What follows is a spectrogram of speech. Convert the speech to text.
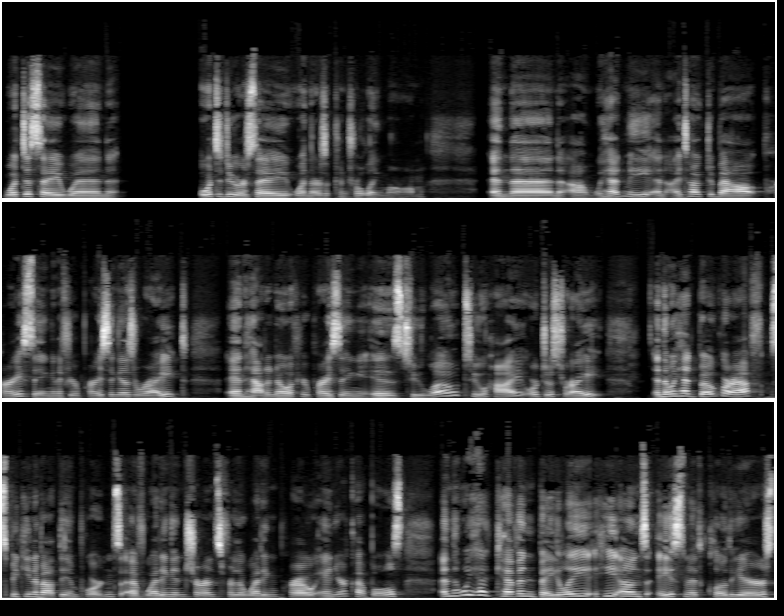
what to say when, what to do or say when there's a controlling mom. And then um, we had me, and I talked about pricing, and if your pricing is right, and how to know if your pricing is too low, too high, or just right. And then we had Bo Graf speaking about the importance of wedding insurance for the wedding pro and your couples. And then we had Kevin Bailey. He owns A Smith Clothiers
